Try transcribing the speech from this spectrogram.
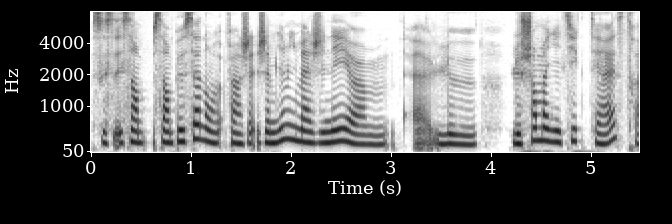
parce que c'est un, un peu ça. Enfin, j'ai- j'aime bien m'imaginer euh, euh, le, le champ magnétique terrestre.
